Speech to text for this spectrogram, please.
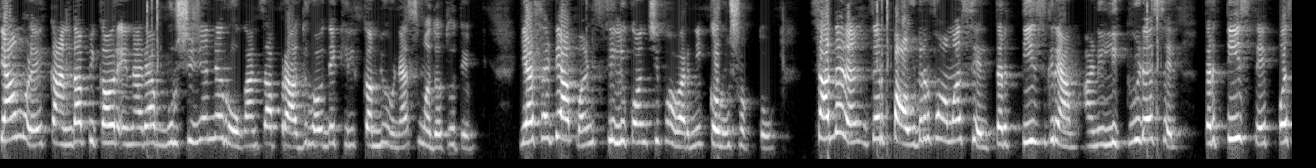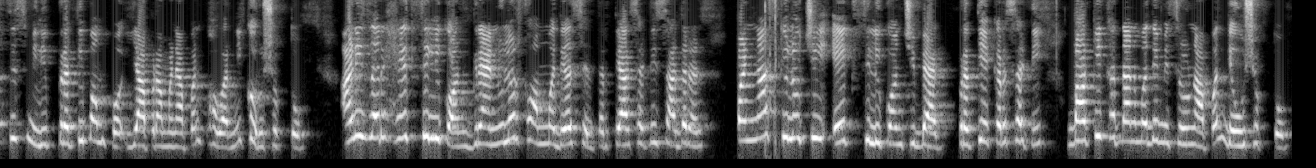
त्यामुळे कांदा पिकावर येणाऱ्या बुरशीजन्य रोगांचा प्रादुर्भाव देखील कमी होण्यास मदत होते. यासाठी आपण सिलिकॉनची फवारणी करू शकतो. साधारण जर पावडर फॉर्म असेल तर तीस ग्रॅम आणि लिक्विड असेल तर तीस ते पस्तीस मिली प्रतिपंप याप्रमाणे आपण फवारणी करू शकतो. आणि जर हेच सिलिकॉन ग्रॅन्युलर फॉर्ममध्ये असेल तर त्यासाठी साधारण पन्नास किलोची एक सिलिकॉनची बॅग प्रति एकरसाठी बाकी खतांमध्ये मिसळून आपण देऊ शकतो.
